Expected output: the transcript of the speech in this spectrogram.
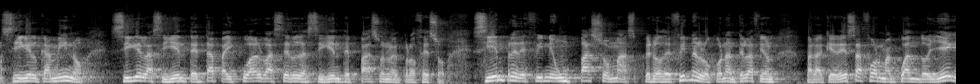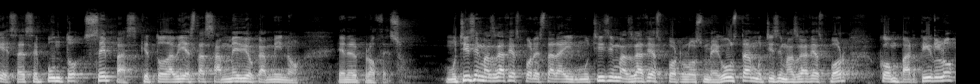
Sigue el camino, sigue la siguiente etapa y cuál va a ser el siguiente paso en el proceso. Siempre define un paso más, pero defínelo con antelación para que de esa forma cuando llegues a ese punto sepas que todavía estás a medio camino en el proceso. Muchísimas gracias por estar ahí, muchísimas gracias por los me gusta, muchísimas gracias por compartirlo.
